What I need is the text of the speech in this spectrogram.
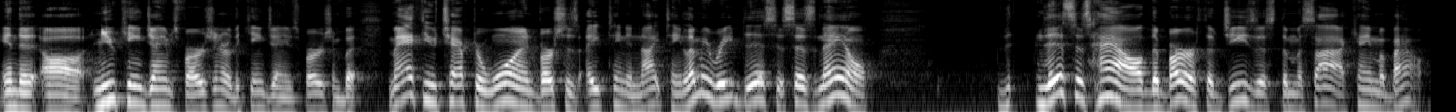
in the uh, New King James Version or the King James Version. But Matthew chapter 1, verses 18 and 19, let me read this. It says, Now, th- this is how the birth of Jesus the Messiah came about.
